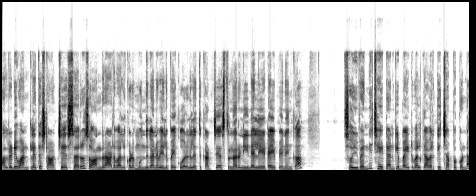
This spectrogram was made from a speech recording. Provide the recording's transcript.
ఆల్రెడీ వంటలు అయితే స్టార్ట్ చేస్తారు. సో అందరు ఆడవాళ్ళు కూడా ముందుగానే వెళ్ళిపోయి కూరగాయలు అయితే కట్ చేస్తున్నారు. నేనే లేట్ అయిపోయాను ఇంకా. సో ఇవన్నీ చేయటానికి బయట వాళ్ళకి ఎవరికి చెప్పకుండా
